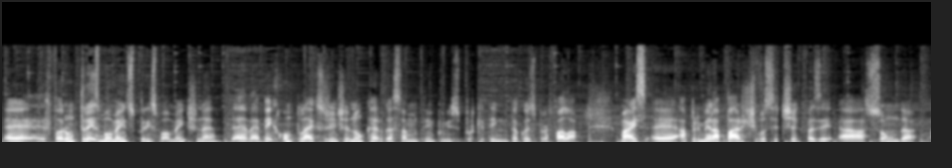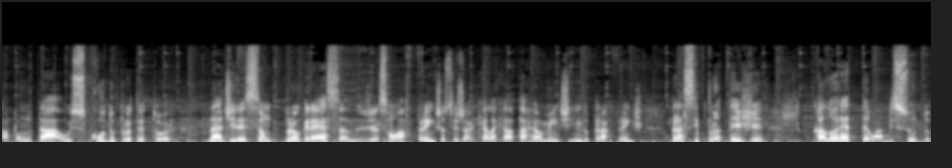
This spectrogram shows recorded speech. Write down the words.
é, foram três momentos principalmente, né? É, é, bem complexo, gente. Eu não quero gastar muito tempo nisso porque tem muita coisa para falar. Mas é, a primeira parte você tinha que fazer a sonda apontar o escudo protetor na direção progressa, na direção à frente, ou seja, aquela que ela está realmente indo para frente, para se proteger. Calor é tão absurdo,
